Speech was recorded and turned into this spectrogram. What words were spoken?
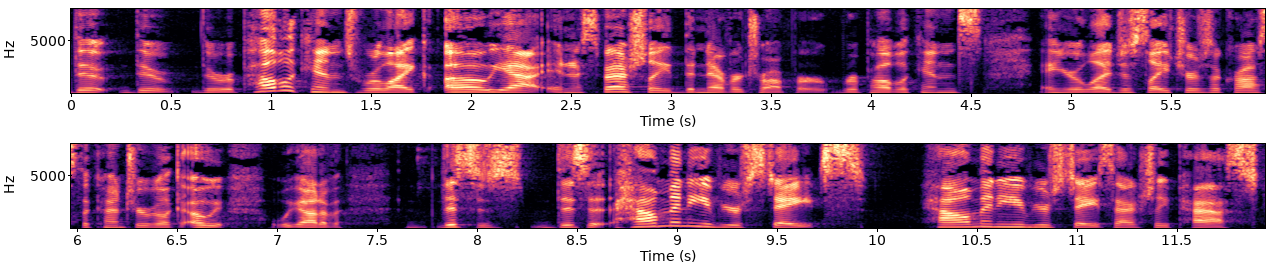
the the the Republicans were like, oh yeah, and especially the never Trumper Republicans and your legislatures across the country were like, oh, we got to. This is this is how many of your states? How many of your states actually passed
